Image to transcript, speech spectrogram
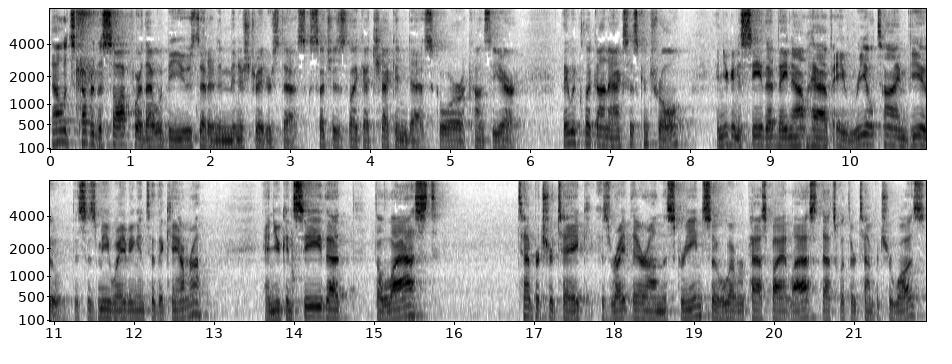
Now let's cover the software that would be used at an administrator's desk, such as like a check-in desk or a concierge. They would click on access control, and you're going to see that they now have a real-time view. This is me waving into the camera, and you can see that the last temperature take is right there on the screen. So whoever passed by it last, that's what their temperature was.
